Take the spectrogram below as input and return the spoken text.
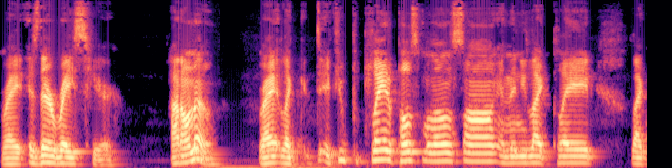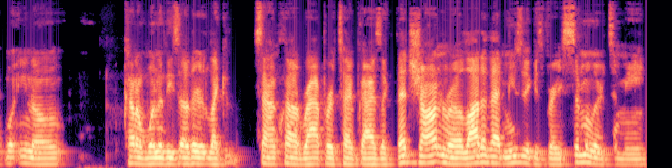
right? Is there race here? I don't know, right? Like if you played a Post Malone song and then you like played like what you know kind of one of these other like SoundCloud rapper type guys. Like that genre, a lot of that music is very similar to me.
